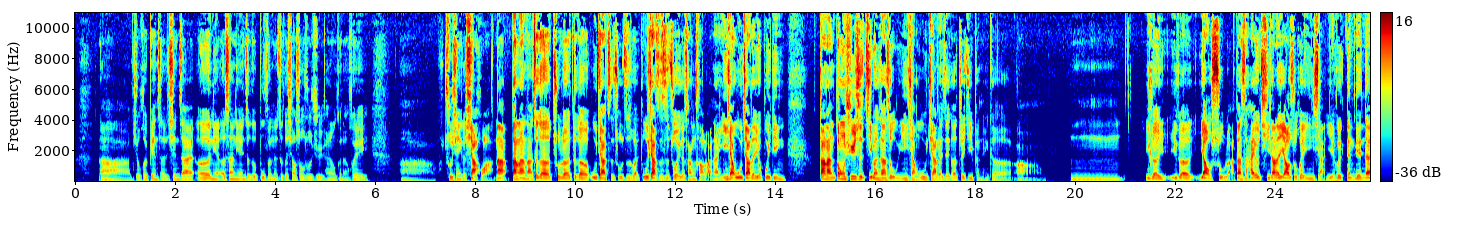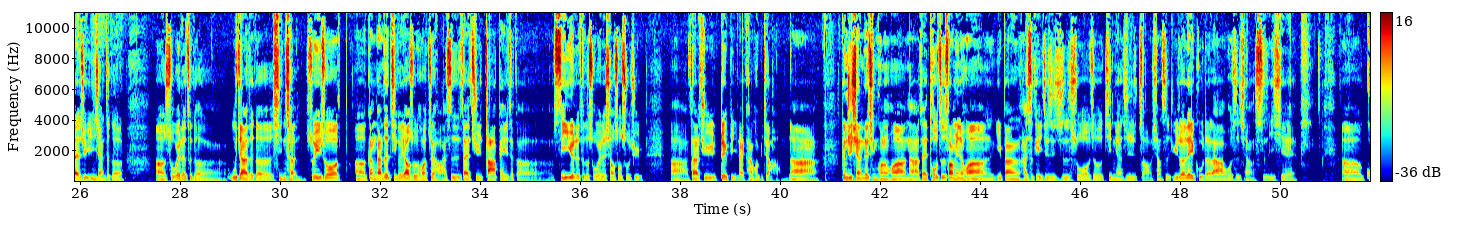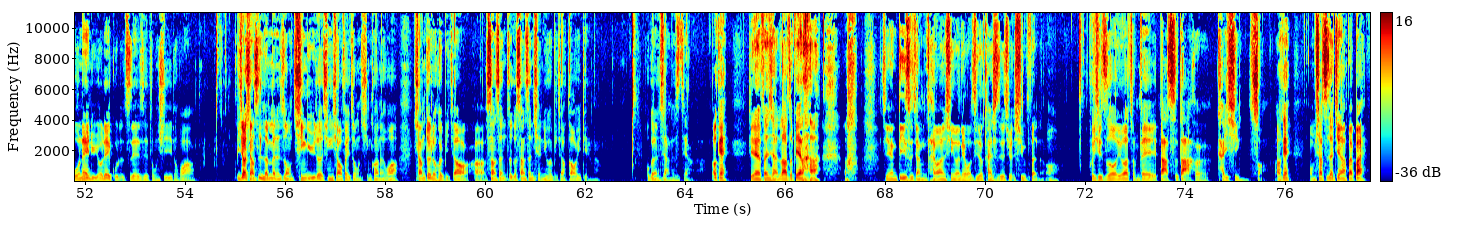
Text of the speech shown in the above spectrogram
那就会变成现在二二年、二三年这个部分的这个销售数据，很有可能会啊出现一个下滑。那当然了，这个除了这个物价指数之外，物价只是做一个参考了。那影响物价的又不一定。当然，供需是基本上是影响物价的这个最基本的一个啊，嗯。一个一个要素了，但是还有其他的要素会影响，也会跟连带的去影响这个呃所谓的这个物价的这个形成。所以说呃，刚刚这几个要素的话，最好还是再去搭配这个十一月的这个所谓的销售数据啊，再去对比来看会比较好。那根据现在的情况的话，那在投资方面的话，一般还是可以就是就是说，就尽量去找像是娱乐类股的啦，或是像是一些。呃，国内旅游类股的之类这些东西的话，比较像是人们的这种轻娱乐、轻消费这种情况的话，相对的会比较呃上升，这个上升潜力会比较高一点我个人想的是这样的。OK，今天分享到这边了。今天第一次讲台湾新闻，连我自己都开始就觉得兴奋了哦。回去之后又要准备大吃大喝，开心爽。OK，我们下次再见了，拜拜。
